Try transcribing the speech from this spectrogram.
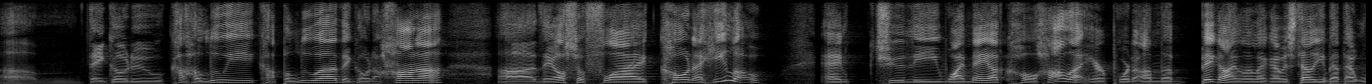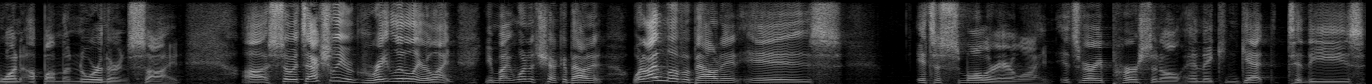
Um, they go to Kahului, Kapalua, they go to Hana. Uh, they also fly Kona Hilo and to the Waimea Kohala Airport on the Big Island, like I was telling you about, that one up on the northern side. Uh, so it's actually a great little airline. You might want to check about it. What I love about it is it's a smaller airline. It's very personal, and they can get to these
